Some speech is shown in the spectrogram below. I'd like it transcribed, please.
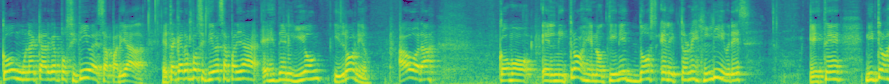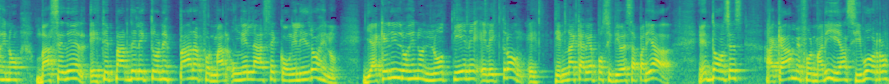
con una carga positiva desapareada. Esta carga positiva desapareada es del ion hidróneo. Ahora, como el nitrógeno tiene dos electrones libres, este nitrógeno va a ceder este par de electrones para formar un enlace con el hidrógeno, ya que el hidrógeno no tiene electrón, tiene una carga positiva desapareada. Entonces, acá me formaría, si borro,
